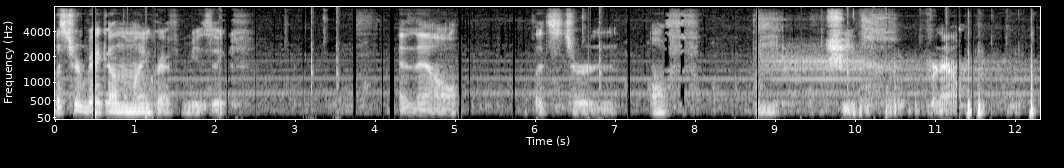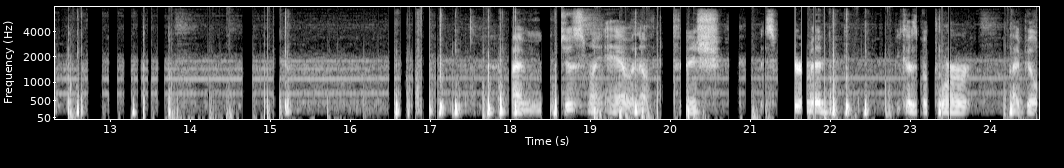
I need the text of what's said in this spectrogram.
let's turn back on the Minecraft music. And now let's turn off the sheet for now. I just might have enough to finish this pyramid because before I built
